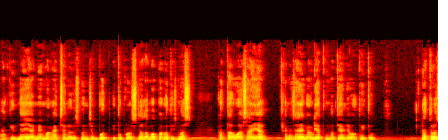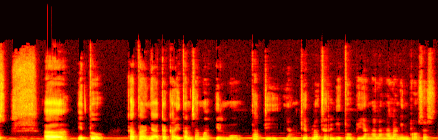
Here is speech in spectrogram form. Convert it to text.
akhirnya ya memang ajal harus menjemput. Itu prosesnya lama banget mas. Kata wah saya karena saya nggak lihat kematiannya waktu itu. Nah terus uh, itu katanya ada kaitan sama ilmu tadi yang dia pelajarin itu yang ngalang-ngalangin proses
